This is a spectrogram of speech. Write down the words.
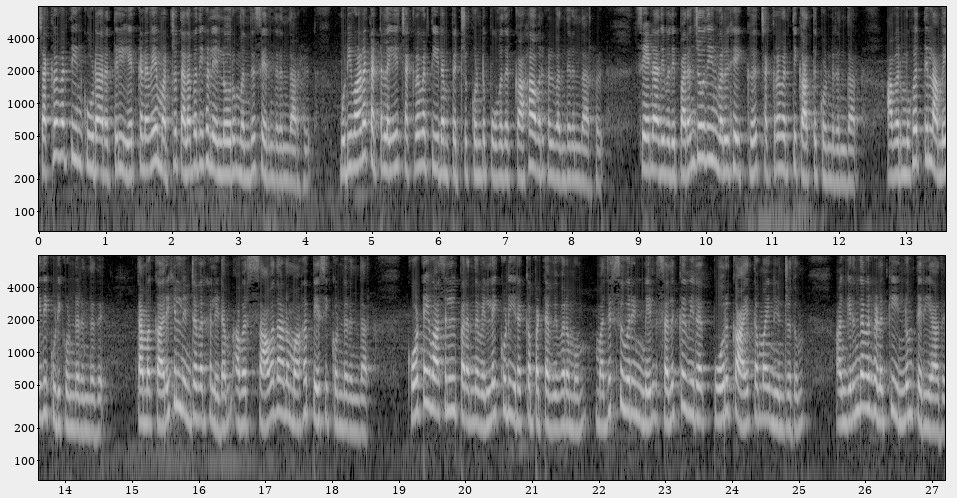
சக்கரவர்த்தியின் கூடாரத்தில் ஏற்கனவே மற்ற தளபதிகள் எல்லோரும் வந்து சேர்ந்திருந்தார்கள். முடிவான கட்டளையை சக்கரவர்த்தியிடம் பெற்றுக்கொண்டு போவதற்காக அவர்கள் வந்திருந்தார்கள். சேனாதிபதி பரஞ்சோதியின் வருகைக்கு சக்கரவர்த்தி காத்து கொண்டிருந்தார். அவர் முகத்தில் அமைதி குடிக்கொண்டிருந்தது தமக்கு அருகில் நின்றவர்களிடம் அவர் சாவதானமாக பேசிக் கொண்டிருந்தார். கோட்டை வாசலில் பறந்த வெள்ளைக்கொடி இறக்கப்பட்ட விவரமும் மதிர் சுவரின் மேல் சலுக்க வீரர் போருக்கு ஆயத்தமாய் நின்றதும் அங்கிருந்தவர்களுக்கு இன்னும் தெரியாது.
